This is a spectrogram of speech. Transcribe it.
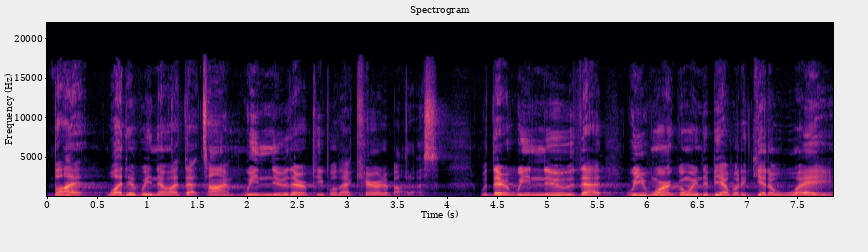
But what did we know at that time? We knew there were people that cared about us. We knew that we weren't going to be able to get away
